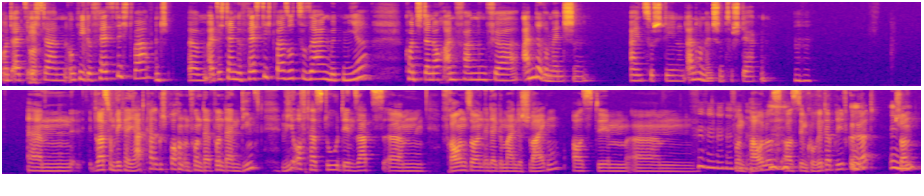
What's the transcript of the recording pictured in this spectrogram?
Und als Was? ich dann irgendwie gefestigt war, ähm, als ich dann gefestigt war sozusagen mit mir, konnte ich dann auch anfangen, für andere Menschen einzustehen und andere Menschen zu stärken. Mhm. Ähm, du hast vom Vikariat gerade gesprochen und von, de von deinem Dienst. Wie oft hast du den Satz, ähm, Frauen sollen in der Gemeinde schweigen, aus dem ähm, von Paulus, aus dem Korintherbrief gehört? Mhm. Schon?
